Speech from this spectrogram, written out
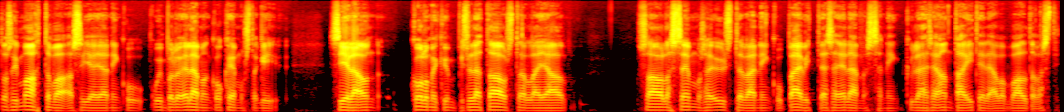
tosi mahtava asia ja niin kuin, kuinka paljon elämän kokemustakin siellä on kolmekymppisellä taustalla ja saa olla semmoisen ystävän niin kuin päivittäisessä elämässä, niin kyllähän se antaa itselle aivan valtavasti.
